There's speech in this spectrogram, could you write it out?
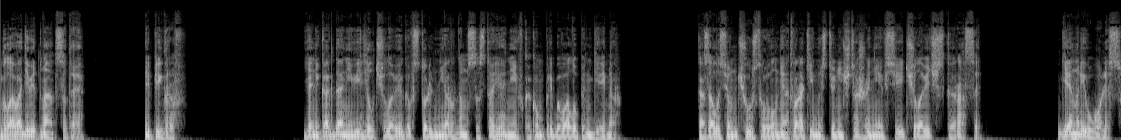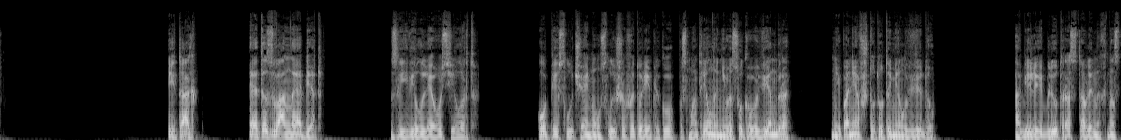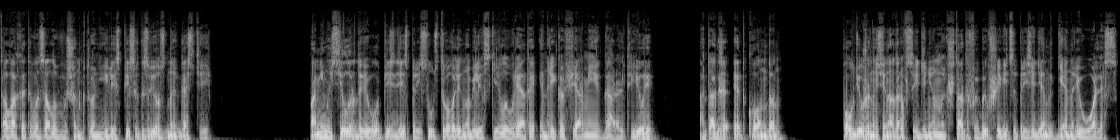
Глава 19. Эпиграф. Я никогда не видел человека в столь нервном состоянии, в каком пребывал Опенгеймер. Казалось, он чувствовал неотвратимость уничтожения всей человеческой расы. Генри Уоллес. «Итак, это званный обед», — заявил Лео Силард. Опи, случайно услышав эту реплику, посмотрел на невысокого венгра — не поняв, что тот имел в виду. Обилие блюд, расставленных на столах этого зала в Вашингтоне, или список звездных гостей. Помимо Силларда и Опи, здесь присутствовали нобелевские лауреаты Энрико Ферми и Гарольд Юри, а также Эд Кондон, полдюжины сенаторов Соединенных Штатов и бывший вице-президент Генри Уоллес.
